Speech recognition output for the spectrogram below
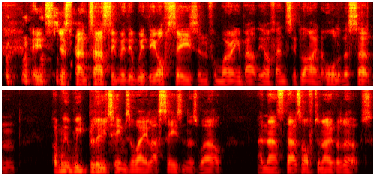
it's just fantastic with it with the off season from worrying about the offensive line. All of a sudden, and we, we blew teams away last season as well, and that's that's often overlooked.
